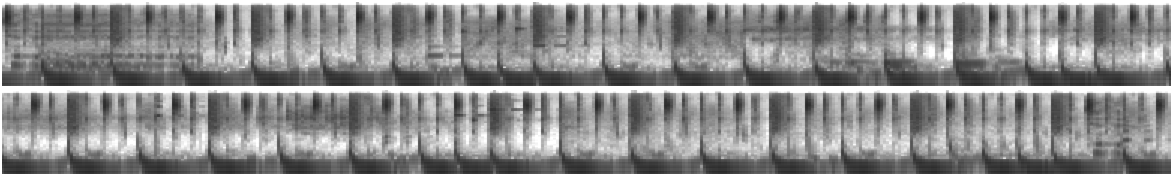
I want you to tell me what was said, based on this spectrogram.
to the to the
